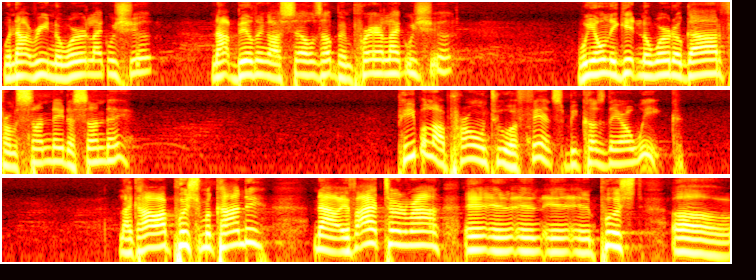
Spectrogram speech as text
We're not reading the word like we should, not building ourselves up in prayer like we should. We only getting the word of God from Sunday to Sunday. People are prone to offense because they are weak. Like how I pushed Makandi. Now, if I turn around and, and, and, and pushed, uh,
